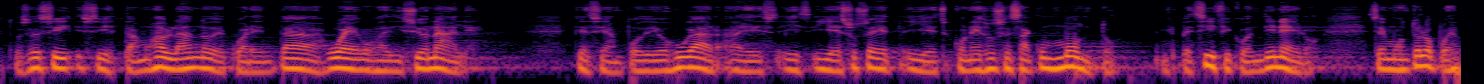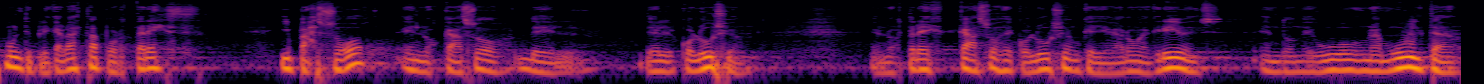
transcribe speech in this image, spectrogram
Entonces, si, si estamos hablando de 40 juegos adicionales que se han podido jugar y, eso con eso se saca un monto específico en dinero, ese monto lo puedes multiplicar hasta por tres. Y pasó en los casos del, del collusion, en los tres casos de collusion que llegaron a Grievance, en donde hubo una multa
